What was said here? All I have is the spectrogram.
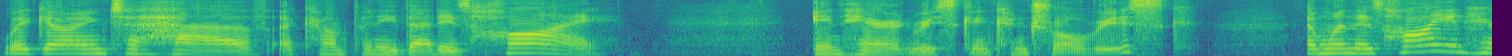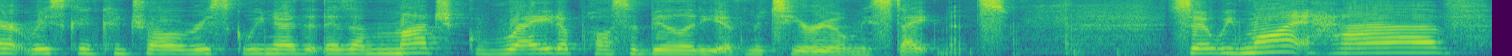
we're going to have a company that is high inherent risk and control risk. And when there's high inherent risk and control risk, we know that there's a much greater possibility of material misstatements. So we might have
